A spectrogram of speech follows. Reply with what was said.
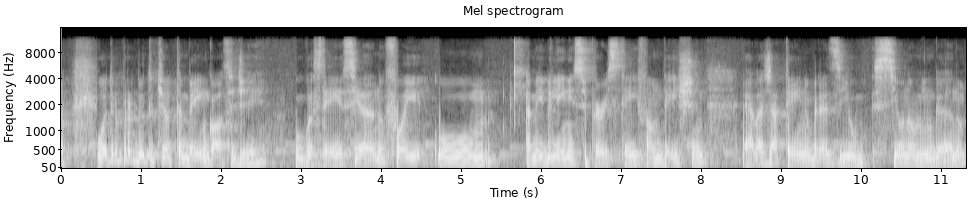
o outro produto que eu também gosto de, o gostei esse ano foi o a Maybelline Superstay Foundation. Ela já tem no Brasil, se eu não me engano.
